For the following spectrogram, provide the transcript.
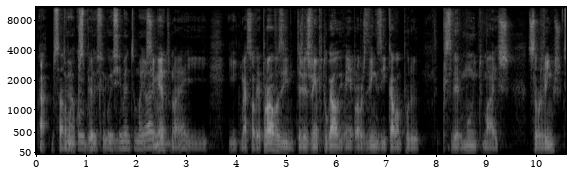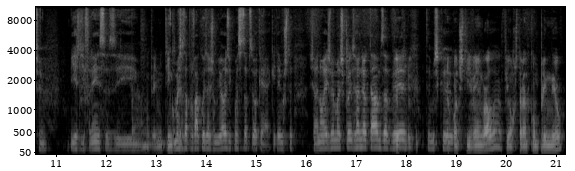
pá, começaram a perceber com que conhecimento maior. conhecimento, não é? E, e começam a ver provas e muitas vezes vêm a Portugal e vêm a provas de vinhos e acabam por perceber muito mais sobre vinhos. Sim. E as diferenças e. Um vinho E começas a provar coisas melhores e começas a perceber, ok, aqui temos. te- Já não é as mesmas coisas, já não é o que estávamos a ver. Eu- eu- temos que. Eu, quando estive em Angola, fui a um restaurante como primo meu,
